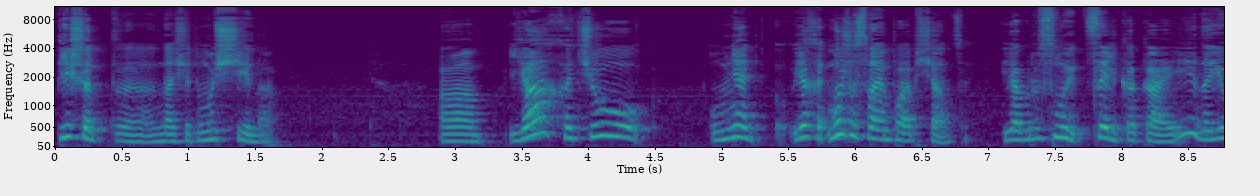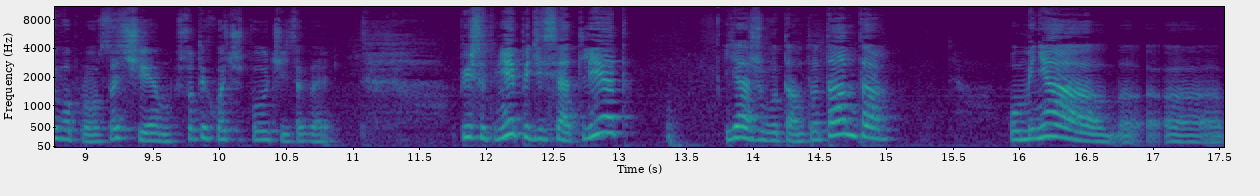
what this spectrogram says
пишет, э, значит, мужчина. А, я хочу... У меня... Я, можно с вами пообщаться? Я говорю, смы, цель какая? И даю вопрос, зачем, что ты хочешь получить и так далее. Пишет, мне 50 лет, я живу там-то, там-то, у меня э, э,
